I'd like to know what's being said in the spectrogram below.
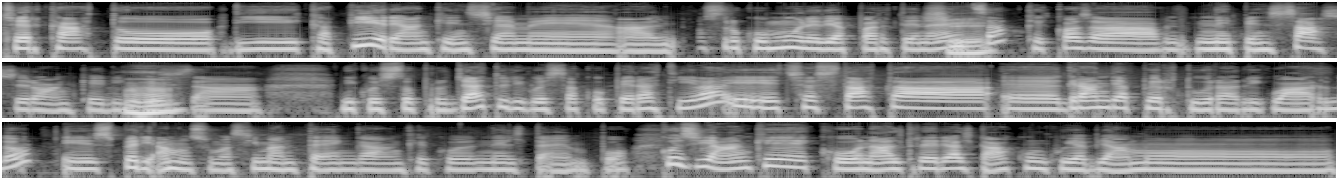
cercato di capire anche insieme al nostro comune di appartenenza sì. che cosa ne pensassero anche di, uh-huh. questa, di, questo progetto, di questa cooperativa e c'è stata eh, grande apertura al riguardo e speriamo insomma si mantenga anche col, nel tempo. Così anche con altre realtà con cui abbiamo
